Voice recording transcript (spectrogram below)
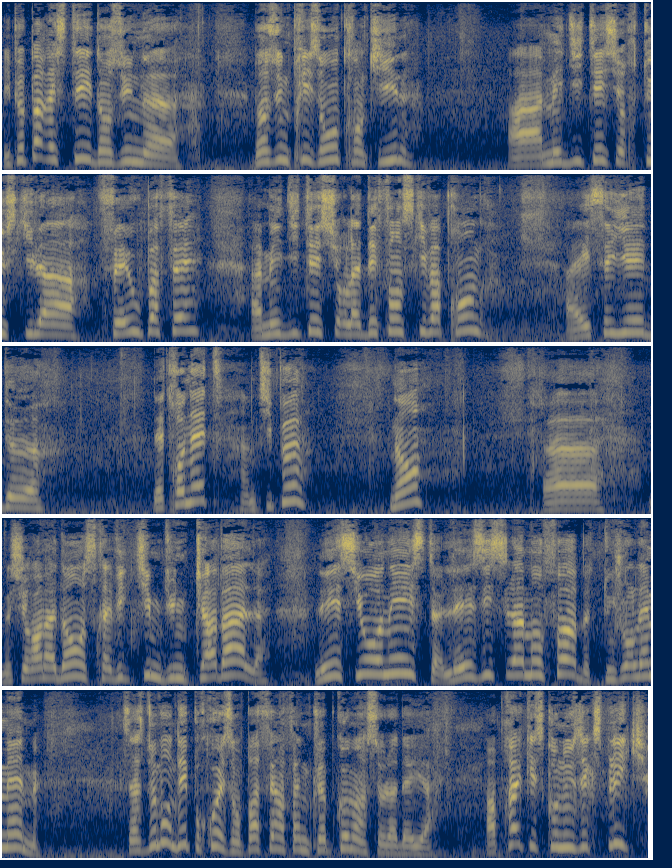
il peut pas rester dans une, euh, dans une prison tranquille, à méditer sur tout ce qu'il a fait ou pas fait, à méditer sur la défense qu'il va prendre, à essayer de d'être honnête un petit peu. Non? Euh, Monsieur Ramadan serait victime d'une cabale. Les sionistes, les islamophobes, toujours les mêmes. Ça se demandait pourquoi ils n'ont pas fait un fan club commun, ceux-là d'ailleurs. Après, qu'est-ce qu'on nous explique?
